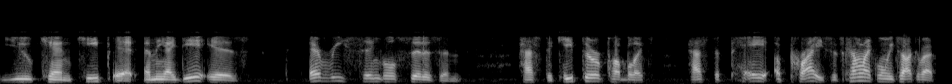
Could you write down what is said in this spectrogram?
you can keep it. And the idea is – every single citizen has to keep the republic, has to pay a price. It's kind of like when we talk about,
